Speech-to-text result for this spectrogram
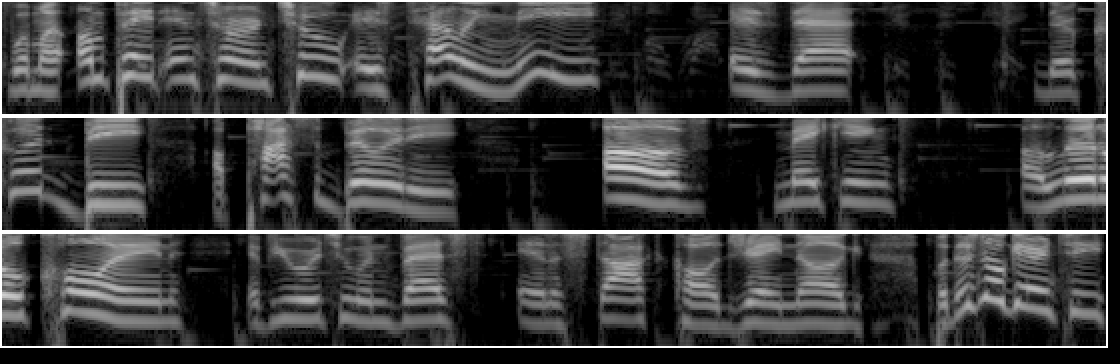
what my unpaid intern too is telling me is that there could be a possibility of making a little coin if you were to invest in a stock called J Nug, but there's no guarantee.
